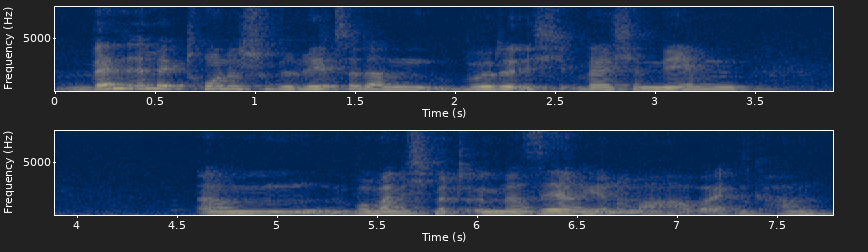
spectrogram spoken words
wenn elektronische Geräte, dann würde ich welche nehmen, ähm, wo man nicht mit irgendeiner Seriennummer arbeiten kann.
